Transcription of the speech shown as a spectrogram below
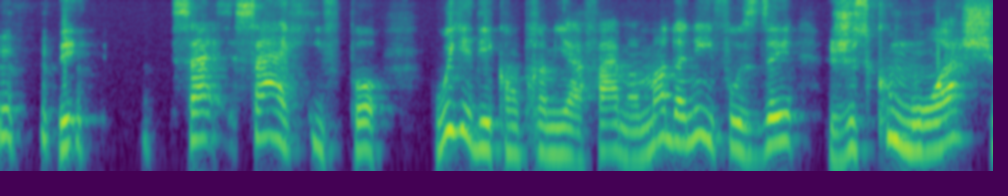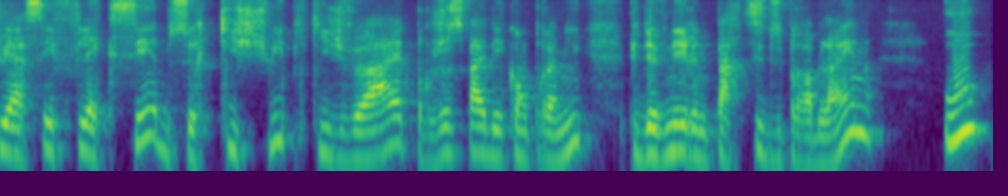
ça n'arrive pas. Oui, il y a des compromis à faire, mais à un moment donné, il faut se dire jusqu'où moi, je suis assez flexible sur qui je suis puis qui je veux être pour juste faire des compromis puis devenir une partie du problème, ou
